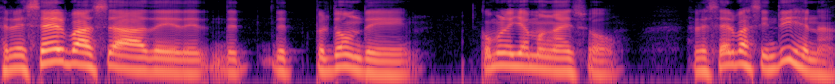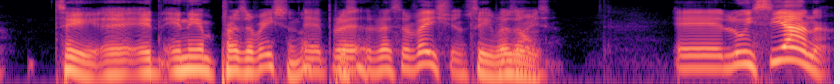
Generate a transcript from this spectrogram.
reservas ah, de, de- de- de- perdón, de, ¿cómo le llaman a eso? Reservas indígenas, Sí, eh, in- Indian Preservation, ¿no? eh, pre- reservations. sí. Reservation. Eh, Luisiana,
